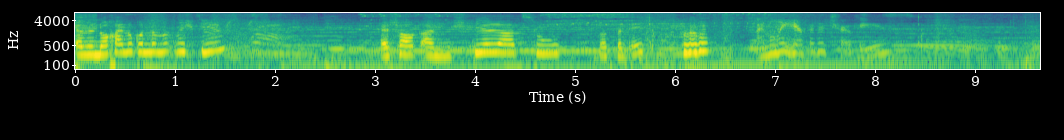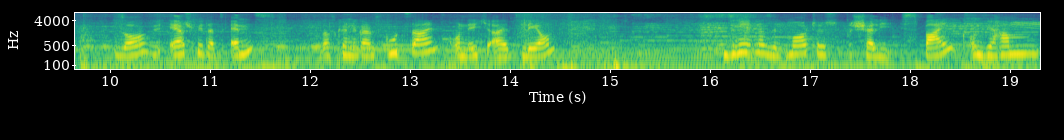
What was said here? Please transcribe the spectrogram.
Er will noch eine Runde mit mir spielen. Er schaut einem Spieler zu. Was bin ich? I'm only here for the trophies. so, er spielt als Ems. Das könnte ganz gut sein. Und ich als Leon. Unsere Gegner sind Mortis, Shelly, Spike. Und wir haben.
